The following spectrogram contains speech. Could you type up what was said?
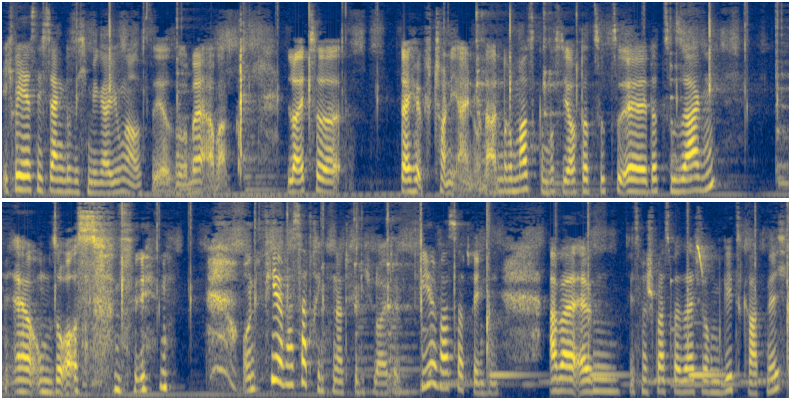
Ich will jetzt nicht sagen, dass ich mega jung aussehe, so, ne? aber Leute, da hilft schon die ein oder andere Maske, muss ich auch dazu, äh, dazu sagen, äh, um so auszusehen. Und viel Wasser trinken natürlich, Leute. Viel Wasser trinken. Aber ähm, ist mal Spaß beiseite, darum geht es gerade nicht.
